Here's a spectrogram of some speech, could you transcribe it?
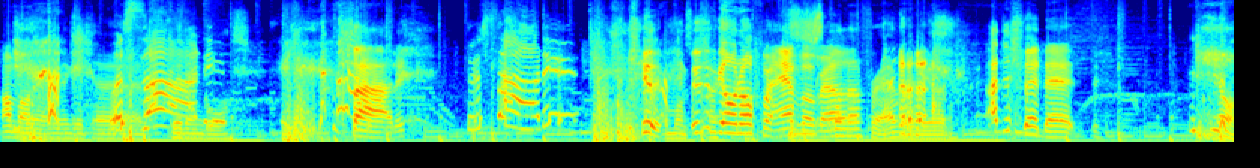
I'm on it. I gotta get the uh, What's good up, dude? angles. side. Dude, this is going on forever, This is bro. going on forever, dude. I just said that. No.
